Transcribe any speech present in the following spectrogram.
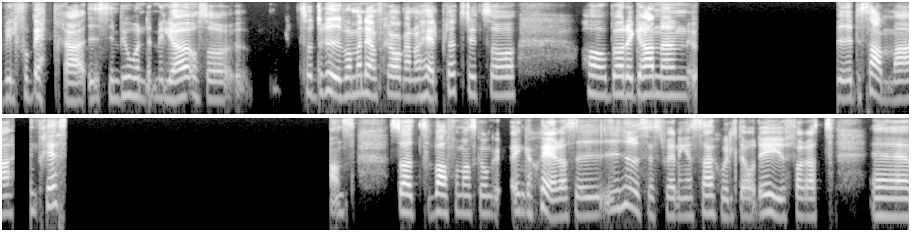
vill förbättra i sin boendemiljö och så, så driver man den frågan och helt plötsligt så har både grannen vid samma intresse så att varför man ska engagera sig i Hyresgästföreningen särskilt då, det är ju för att eh,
